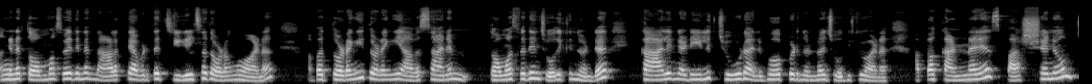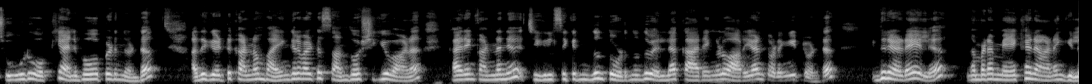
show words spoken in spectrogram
അങ്ങനെ തോമസ് വൈദ്യന്റെ നാളത്തെ അവിടുത്തെ ചികിത്സ തുടങ്ങുവാണ്. അപ്പൊ തുടങ്ങി തുടങ്ങി അവസാനം തോമസ് വൈദ്യൻ ചോദിക്കുന്നുണ്ട് കാലിനടിയിൽ ചൂട് അനുഭവപ്പെടുന്നുണ്ടോ എന്ന് ചോദിക്കുവാണ്. അപ്പൊ കണ്ണന് സ്പർശനവും ചൂടും ഒക്കെ അനുഭവപ്പെടുന്നുണ്ട്. അത് കേട്ട് കണ്ണൻ ഭയങ്കരമായിട്ട് സന്തോഷിക്കുവാണ്. കാര്യം കണ്ണന് ചികിത്സിക്കുന്നതും തൊടുന്നതും എല്ലാ കാര്യങ്ങളും അറിയാൻ തുടങ്ങിയിട്ടുണ്ട്. ഇതിനിടയിൽ നമ്മുടെ മേഘനാണെങ്കിൽ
